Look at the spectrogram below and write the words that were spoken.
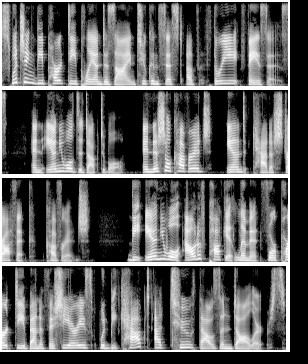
switching the Part D plan design to consist of three phases an annual deductible, initial coverage, and catastrophic coverage. The annual out of pocket limit for Part D beneficiaries would be capped at $2,000.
